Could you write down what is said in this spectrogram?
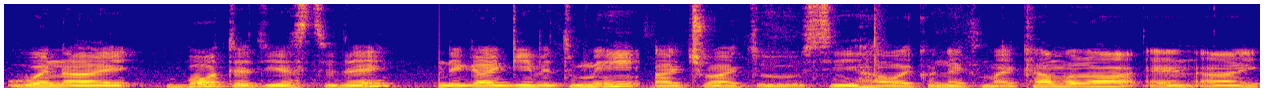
when I bought it yesterday the guy gave it to me I tried to see how I connect my camera and I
